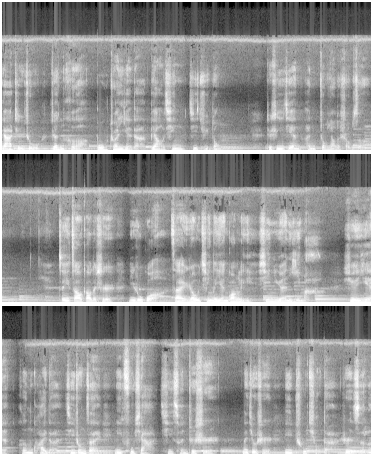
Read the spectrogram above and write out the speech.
压制住任何不专业的表情及举动，这是一件很重要的守则。最糟糕的是，你如果在柔情的眼光里心猿意马，血液很快地集中在你腹下七寸之时，那就是你出糗的日子了。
